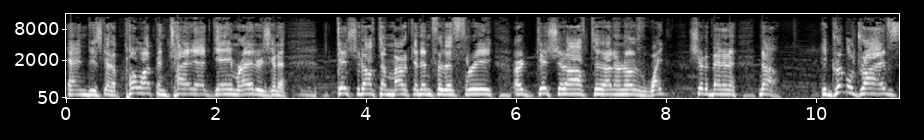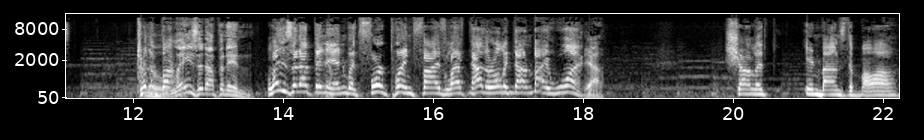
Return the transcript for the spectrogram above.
And he's going to pull up and tie that game, right? Or he's going to dish it off to Markkanen for the three, or dish it off to, I don't know, White should have been in it. No. He dribble drives to the bucket Lays it up and in. lays it up and in with 4.5 left. Now they're only down by one. Yeah. Charlotte inbounds the ball.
